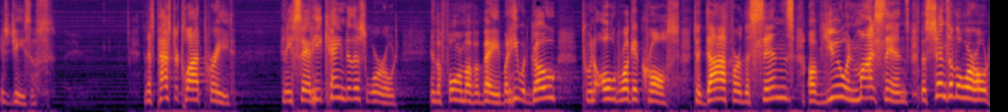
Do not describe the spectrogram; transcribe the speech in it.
is Jesus. And as Pastor Clyde prayed, and he said he came to this world in the form of a babe, but he would go to an old rugged cross to die for the sins of you and my sins, the sins of the world,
